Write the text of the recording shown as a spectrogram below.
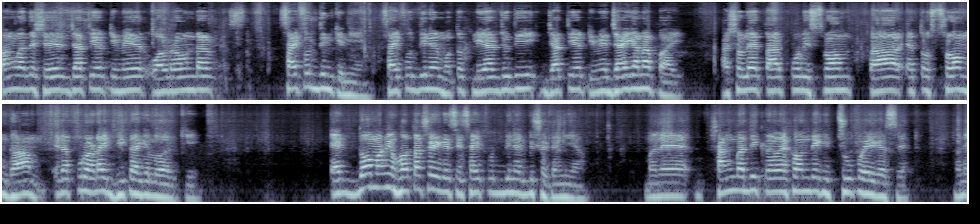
বাংলাদেশের জাতীয় টিমের অলরাউন্ডার সাইফুদ্দিনকে নিয়ে। সাইফুদ্দিনের মতো প্লেয়ার যদি জাতীয় টিমে জায়গা না পায়, আসলে তার পরিশ্রম, তার এত শ্রম, ঘাম, এটা পুরাটাই ভিতা গেল আর কি। একদম আমি হতাশ হয়ে গেছি সাইফুদ্দিনের বিষয়টা নিয়ে। মানে সাংবাদিকরাও এখন দেখি চুপ হয়ে গেছে। মানে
